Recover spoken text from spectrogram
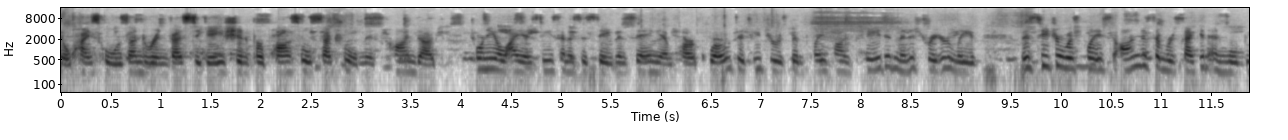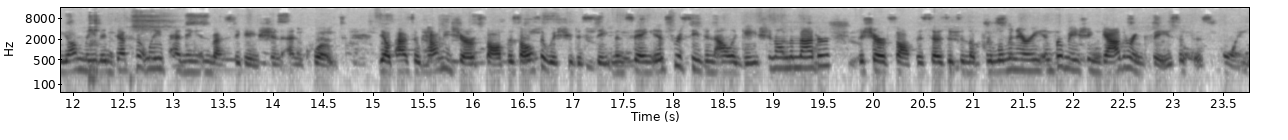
Tornillo High School is under investigation for possible sexual misconduct. Tornillo ISD sent us a statement saying, in part, quote, The teacher has been placed on paid administrator leave. This teacher was placed on December 2nd and will be on leave indefinitely pending investigation, end quote. The El Paso County Sheriff's Office also issued a statement saying it's received an allegation on the matter. The Sheriff's Office says it's in the preliminary information gathering phase at this point.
